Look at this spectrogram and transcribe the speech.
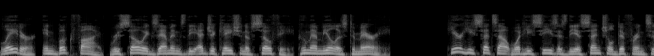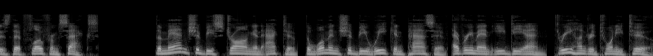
Later, in Book 5, Rousseau examines the education of Sophie whom Émile is to marry. Here he sets out what he sees as the essential differences that flow from sex. The man should be strong and active, the woman should be weak and passive Everyman EDN, 322.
